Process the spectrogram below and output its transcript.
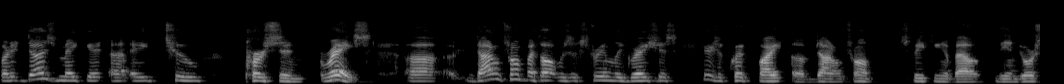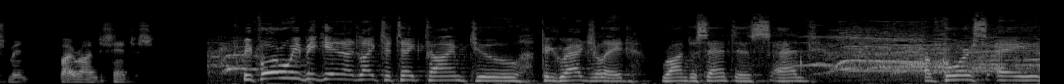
But it does make it a two person race. Uh, Donald Trump, I thought, was extremely gracious. Here's a quick bite of Donald Trump speaking about the endorsement by Ron DeSantis. Before we begin, I'd like to take time to congratulate Ron DeSantis and, of course, a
